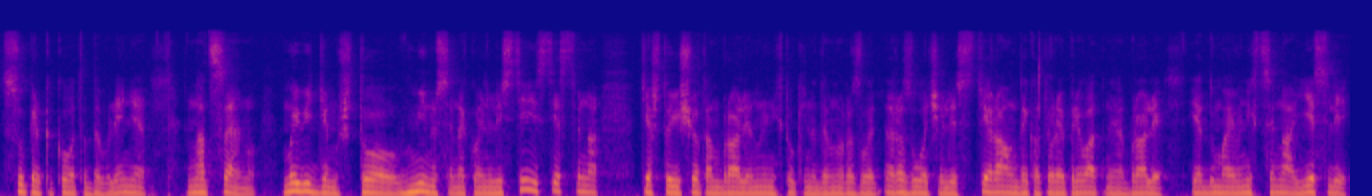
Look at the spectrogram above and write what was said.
супер какого-то давления на цену. Мы видим, что в минусе на коин-листе, естественно, те, что еще там брали, ну, у них токены давно разлочились, те раунды, которые приватные брали, я думаю, у них цена, если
